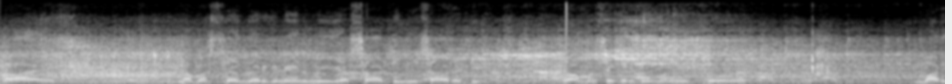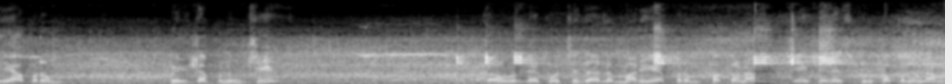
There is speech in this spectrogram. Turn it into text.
హాయ్ నమస్తే అందరికీ నేను మీ ఎస్ఆర్టీవీ సారెడ్డి గ్రామ సెక్రటరీ మనం ఇప్పుడు మరియాపురం బిల్టప్ నుంచి టౌన్లోకి వచ్చేదారిలో మరియాపురం పక్కన చైతన్య స్కూల్ పక్కన ఉన్నాం.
